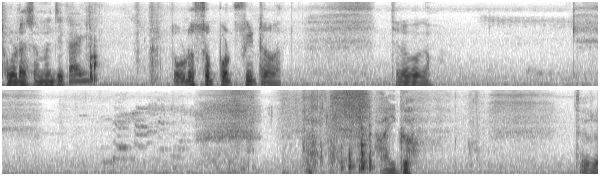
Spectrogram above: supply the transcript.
थोडासा म्हणजे काय? थोडं सपोर्ट फिट राहत. तर बघा. ऐक तर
